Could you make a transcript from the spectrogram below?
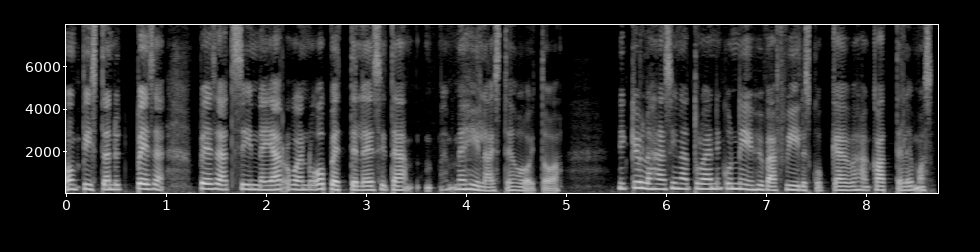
on pistänyt pesä, pesät sinne ja ruvennut opettelemaan sitä mehiläisten hoitoa. Niin kyllähän siinä tulee niin, kuin niin hyvä fiilis, kun käy vähän kattelemassa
